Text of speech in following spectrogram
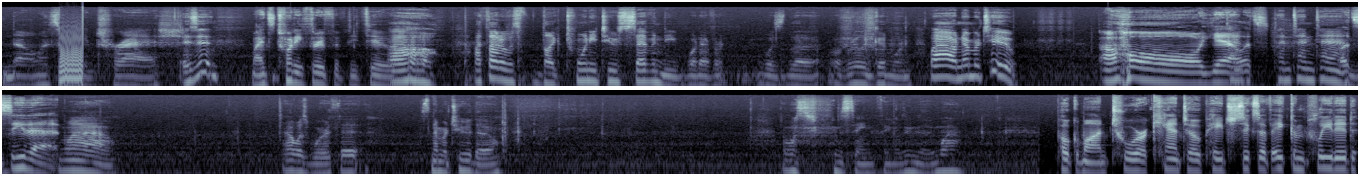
No, it's fucking trash. Is it? Mine's 2352. Oh, I thought it was like 2270, whatever was the a really good one. Wow, number two. Oh yeah, 10, let's 10 10 10. let's see that. Wow. That was worth it. It's number two though. I wasn't gonna say anything. I was gonna be like, wow. Pokemon Tour Kanto, page 6 of 8 completed.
